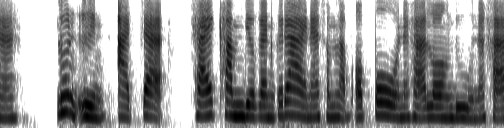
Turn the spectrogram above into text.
นะรุ่นอื่นอาจจะใช้คำเดียวกันก็ได้นะสำหรับ oppo นะคะ ลองดูนะคะ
